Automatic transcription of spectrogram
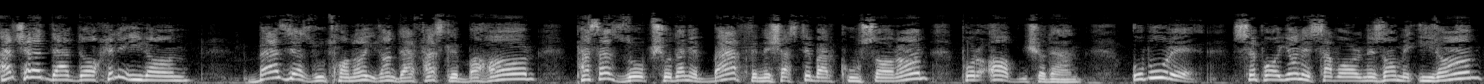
هرچند در داخل ایران بعضی از رودخانه ایران در فصل بهار پس از ذوب شدن برف نشسته بر کوساران پر آب می شدن. عبور سپاهیان سوار نظام ایران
